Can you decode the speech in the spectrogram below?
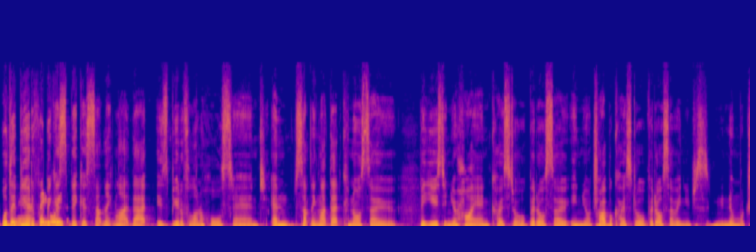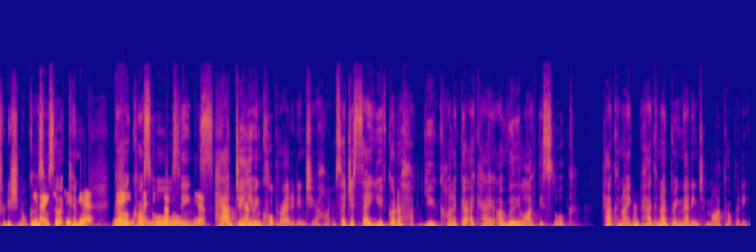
Well, they're Yeah, beautiful they because always- because something like that is beautiful on a hall stand, and something like that can also be used in your high end coastal, but also in your tribal coastal, but also in your just normal traditional You know, coastal. so it can yeah. go Yeah, across all that'll- things. How do you incorporate it into your home? So just say you've got a you kind of go, okay, I really like this look. How can I how Mm-hmm. can I bring that into my property?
